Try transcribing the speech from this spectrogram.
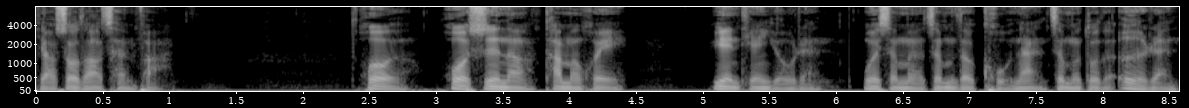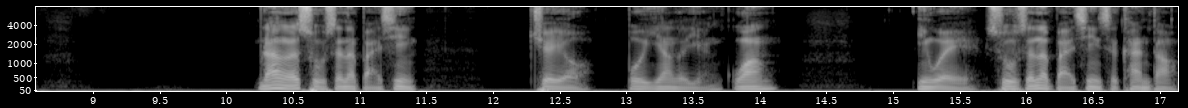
要受到惩罚，或或是呢，他们会怨天尤人。为什么有这么多苦难，这么多的恶人？然而属神的百姓却有不一样的眼光，因为属神的百姓是看到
